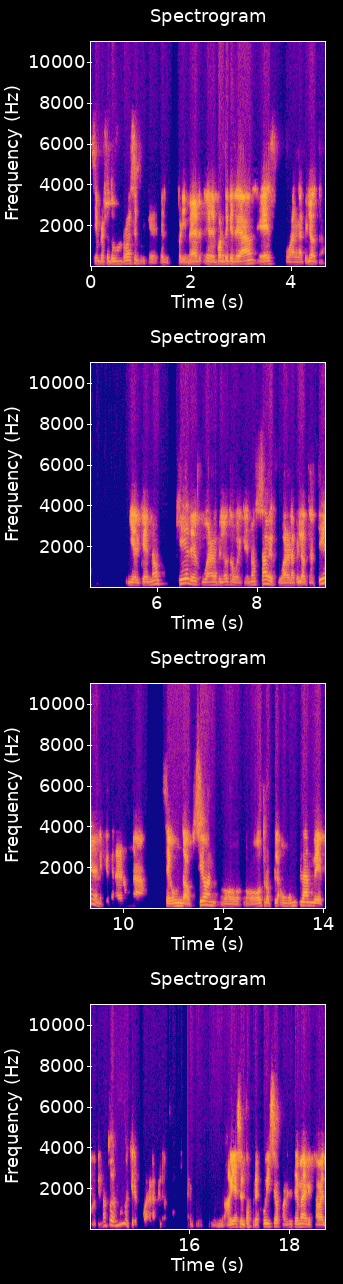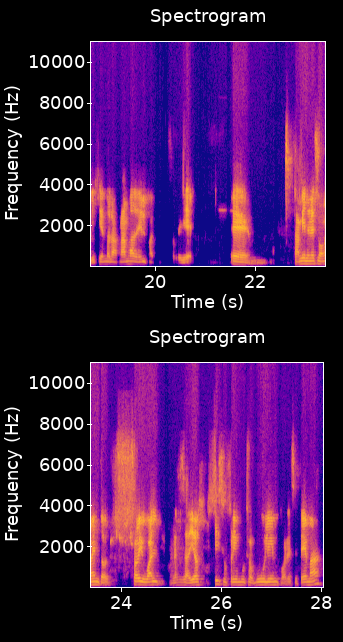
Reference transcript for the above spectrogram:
siempre yo tuve un roce porque el primer eh, deporte que te dan es jugar a la pelota. Y el que no quiere jugar a la pelota o el que no sabe jugar a la pelota tiene que tener una segunda opción o, otro plan, un plan B, porque no todo el mundo quiere jugar a la pelota. Había ciertos prejuicios por ese tema de que estaba eligiendo la rama del patín sobre hielo. Eh, también en ese momento, yo igual, gracias a Dios, sí sufrí mucho bullying por ese tema,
